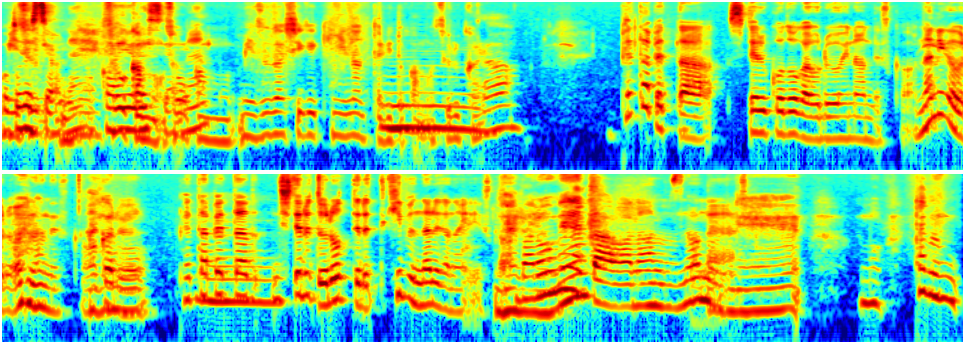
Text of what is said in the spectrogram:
ことですよね。おかそうかもゆですよそうかね。も。水が刺激になったりとかもするから。ペタペタしてることが潤いなんですか？何が潤いなんですか？わかる？ペタペタしてると潤ってるって気分になるじゃないですか。なるバロメーターは何ですかうんね。ねもう多分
